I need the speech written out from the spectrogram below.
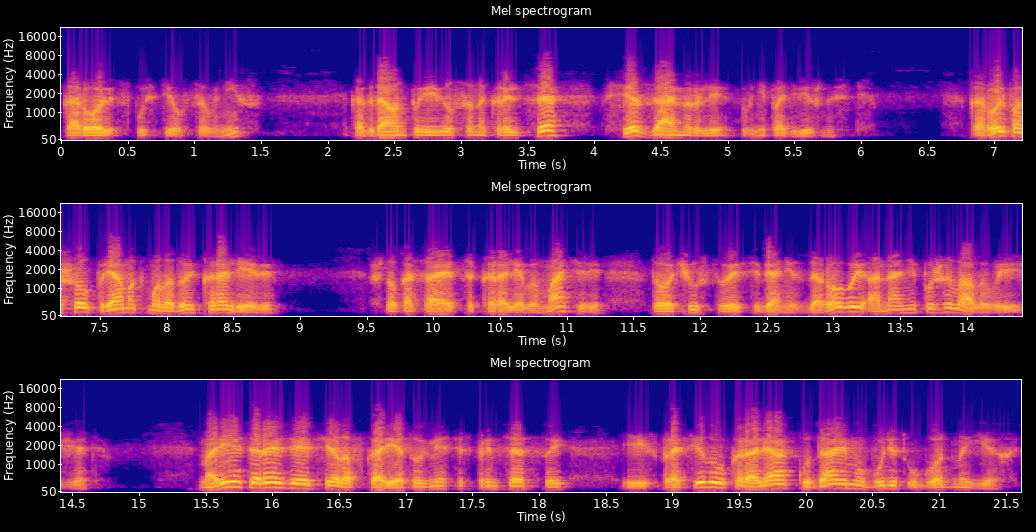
Король спустился вниз. Когда он появился на крыльце, все замерли в неподвижности. Король пошел прямо к молодой королеве. Что касается королевы-матери, то, чувствуя себя нездоровой, она не пожелала выезжать. Мария Терезия села в карету вместе с принцессой и спросила у короля, куда ему будет угодно ехать.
